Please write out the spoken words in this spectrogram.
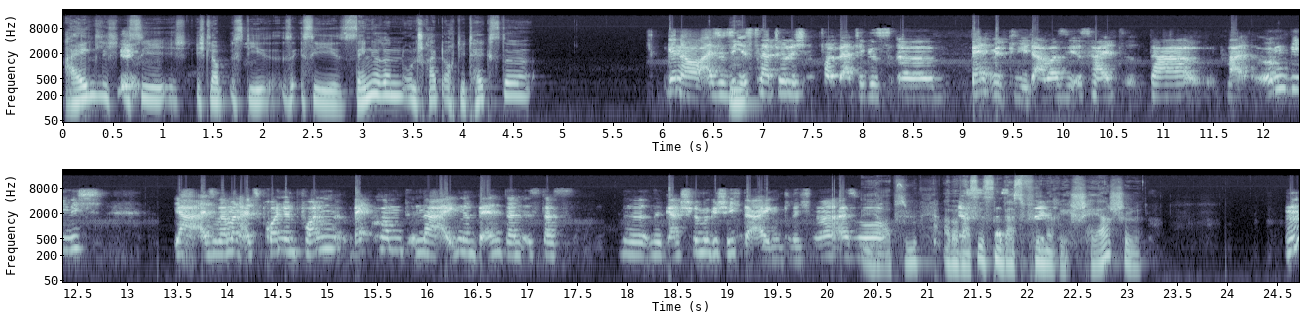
eigentlich ist sie, ich, ich glaube, ist, die, ist sie Sängerin und schreibt auch die Texte. Genau, also sie hm. ist natürlich ein vollwertiges äh, Bandmitglied, aber sie ist halt da irgendwie nicht. Ja, also wenn man als Freundin von wegkommt in der eigenen Band, dann ist das eine, eine ganz schlimme Geschichte eigentlich. Ne? Also, ja, absolut. Aber das, was ist denn das für eine Recherche? Hm?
